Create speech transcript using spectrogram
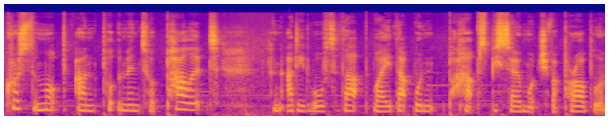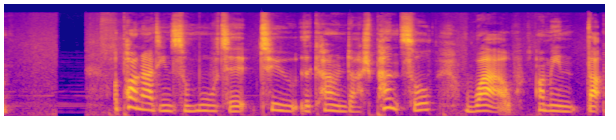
crushed them up and put them into a palette and added water that way, that wouldn't perhaps be so much of a problem. Upon adding some water to the Caran d'Ache pencil, wow, I mean, that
